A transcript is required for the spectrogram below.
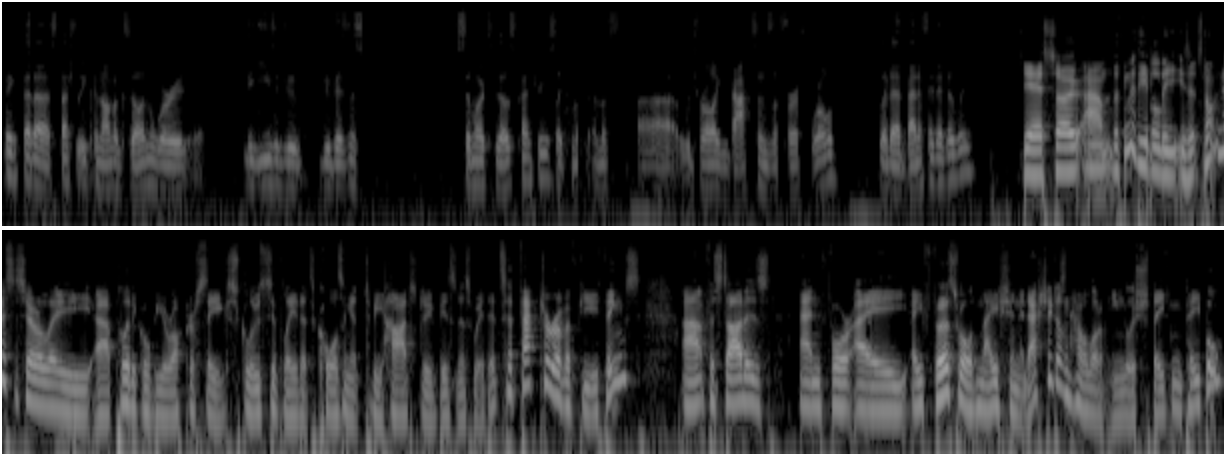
think that a special economic zone where the easy to do, to do business similar to those countries, like uh, which were like bastions of the first world, would benefit Italy? Yeah, so um, the thing with Italy is it's not necessarily uh, political bureaucracy exclusively that's causing it to be hard to do business with. It's a factor of a few things. Uh, for starters, and for a, a first world nation, it actually doesn't have a lot of English speaking people.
